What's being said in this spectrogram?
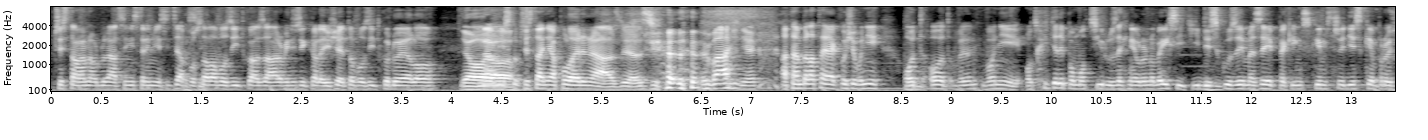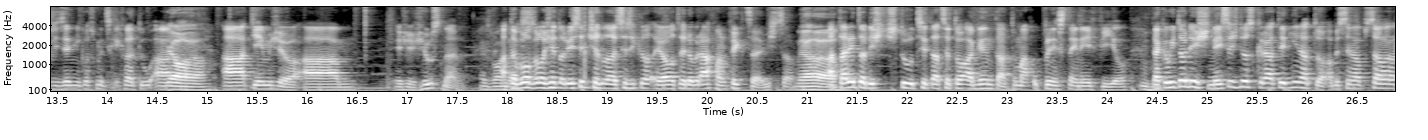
přistála na odvrácení strany měsíce a poslala vozítko a zároveň říkali, že to vozítko dojelo jo, na jo. místo přistání Apollo 11, že, vážně. A tam byla ta jako, že oni, od, od, oni odchytili pomocí různých neuronových sítí diskuzi mezi pekingským střediskem pro řízení kosmických letů a, jo, jo. a tím, že jo. A Ježíš, Houston. A to bylo vyložené to, když jsi četl, ale jsi říkal, jo, to je dobrá fanfikce, víš co. Jo, jo. A tady to, když čtu citace toho agenta, to má úplně stejný feel. Mm-hmm. Takový to, když nejseš dost kreativní na to, aby si napsal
